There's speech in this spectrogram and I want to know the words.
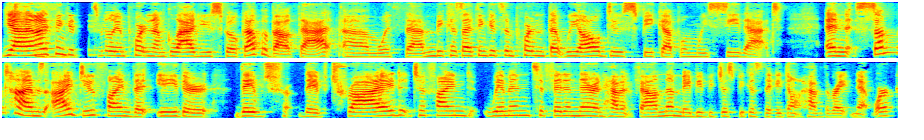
yeah, and I think mm-hmm. it's really important. I'm glad you spoke up about that um, with them because I think it's important that we all do speak up when we see that. And sometimes I do find that either they've tr- they've tried to find women to fit in there and haven't found them, maybe just because they don't have the right network,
